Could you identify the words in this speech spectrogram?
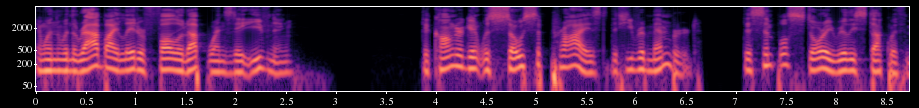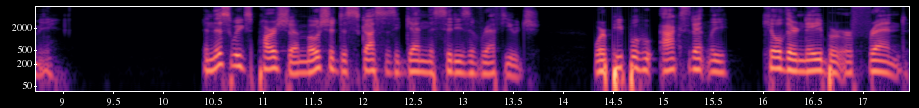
and when, when the rabbi later followed up Wednesday evening, the congregant was so surprised that he remembered. This simple story really stuck with me. In this week's Parsha, Moshe discusses again the cities of refuge, where people who accidentally kill their neighbor or friend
